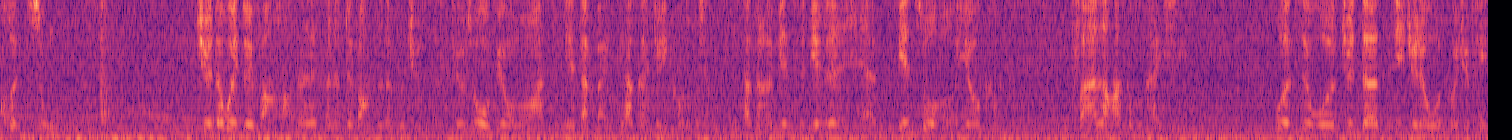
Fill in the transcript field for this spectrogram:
困住，觉得为对方好，但是可能对方真的不觉得。比如说我逼我妈妈吃那些蛋白质，她可能就一口都不想吃，她可能会边吃边呃边作呕，也有可能，反而让她更不开心。或者是我觉得自己觉得我回去陪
